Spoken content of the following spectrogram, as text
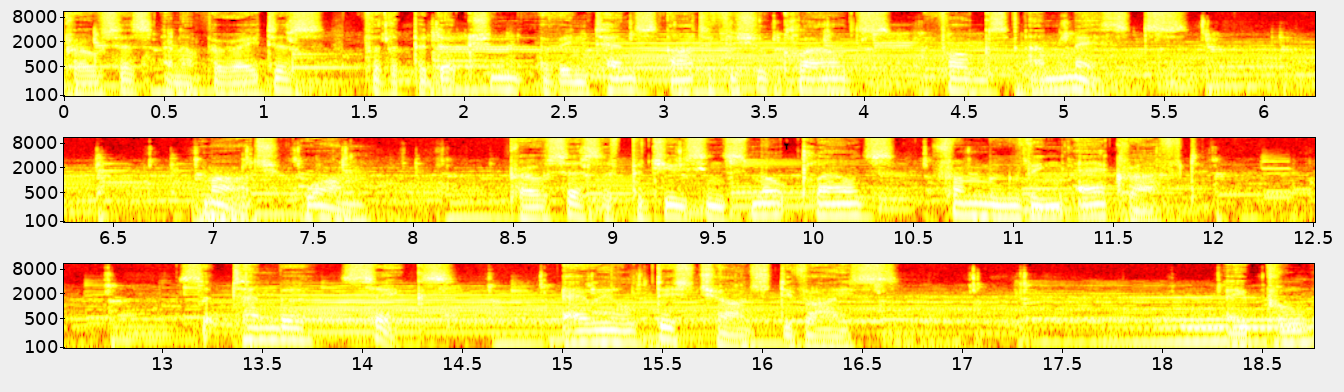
Process and apparatus for the production of intense artificial clouds, fogs, and mists. March 1. Process of producing smoke clouds from moving aircraft. September 6. Aerial discharge device. April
